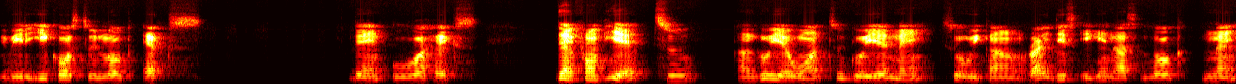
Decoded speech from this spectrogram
will be equals to log x then over x. Then from here 2 can go here 1, 2 go here 9. So we can write this again as log 9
